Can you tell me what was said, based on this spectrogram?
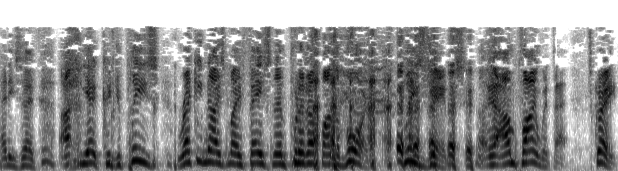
and he said, uh, "Yeah, could you please recognize my face and then put it up on the board, please, James? Uh, yeah, I'm fine with that. It's great."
